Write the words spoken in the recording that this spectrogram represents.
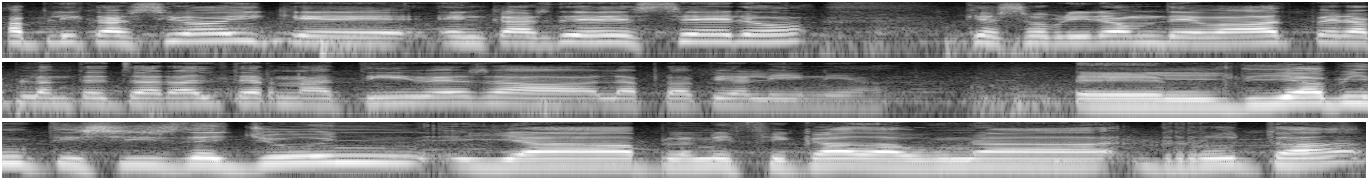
aplicació i que en cas de ser-ho que s'obrirà un debat per a plantejar alternatives a la pròpia línia. El dia 26 de juny hi ha planificada una ruta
